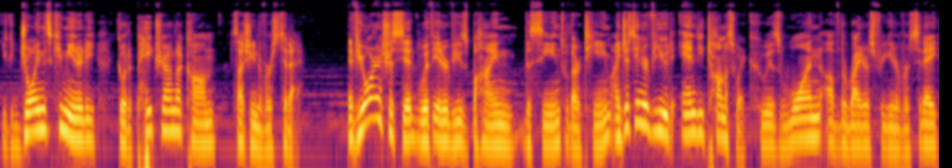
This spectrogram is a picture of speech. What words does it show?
You can join this community. Go to patreon.com slash universe today. If you are interested with interviews behind the scenes with our team, I just interviewed Andy Tomaswick, who is one of the writers for Universe Today.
